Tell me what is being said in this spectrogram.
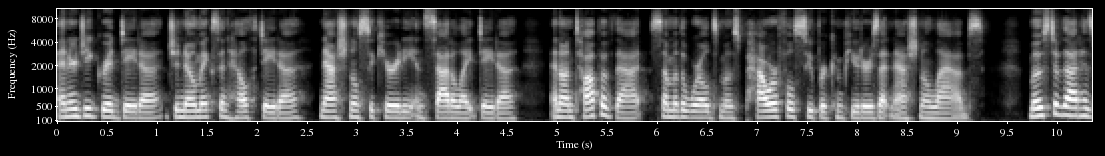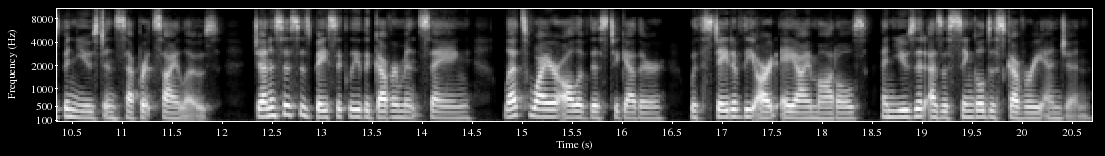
energy grid data, genomics and health data, national security and satellite data, and on top of that, some of the world's most powerful supercomputers at national labs. Most of that has been used in separate silos. Genesis is basically the government saying, let's wire all of this together with state of the art AI models and use it as a single discovery engine.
